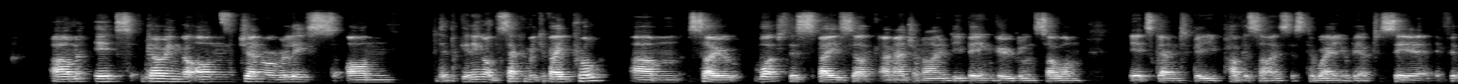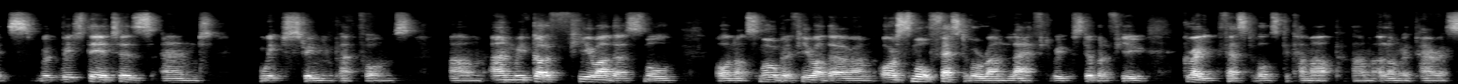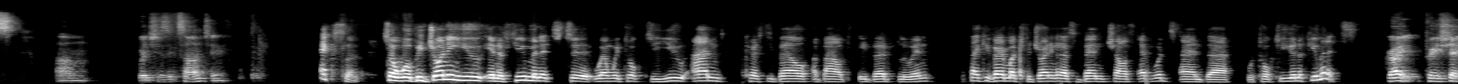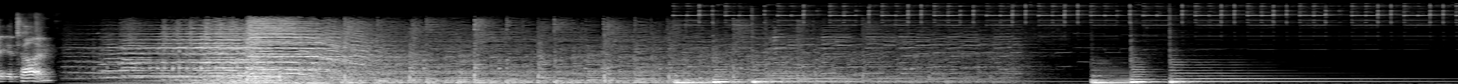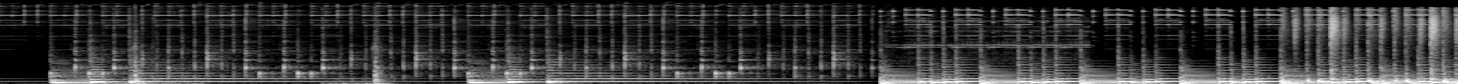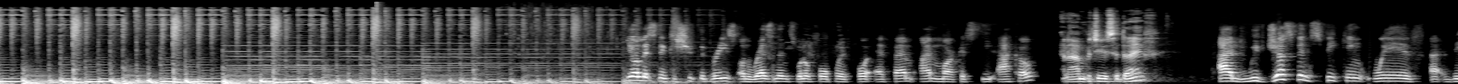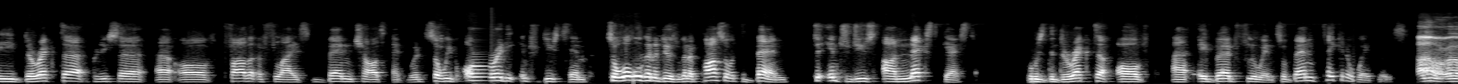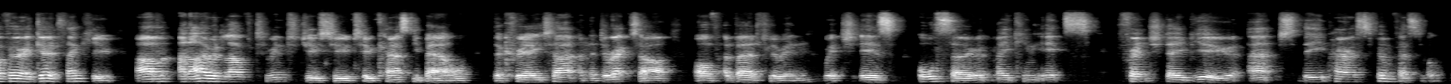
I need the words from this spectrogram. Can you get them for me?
Um, it's going on general release on the beginning of the second week of April. Um, so watch this space. I, imagine IMDb and Google and so on. It's going to be publicised as to where you'll be able to see it, if it's which theatres and which streaming platforms. Um, and we've got a few other small, or not small, but a few other, um, or a small festival run left. We've still got a few great festivals to come up um, along with Paris, um, which is exciting. Excellent. So we'll be joining you in a few minutes to when we talk to you and Kirsty Bell about A Bird Flew In. Thank you very much for joining us, Ben Charles Edwards, and uh, we'll talk to you in a few minutes. Great. Appreciate your time. You're listening to Shoot the Breeze on Resonance 104.4 FM. I'm Marcus E. Acko. And I'm producer Dave. And we've just been speaking with uh, the director, producer uh, of Father of Flies, Ben Charles Edwards. So we've already introduced him. So what we're going to do is we're going to pass over to Ben to introduce our next guest, who's the director of uh, A Bird Flew In. So Ben, take it away, please. Oh, well, very good. Thank you. Um, and I would love to introduce you to Kirsty Bell, the creator and the director of A Bird Flew In, which is also making its French debut at the Paris Film Festival.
